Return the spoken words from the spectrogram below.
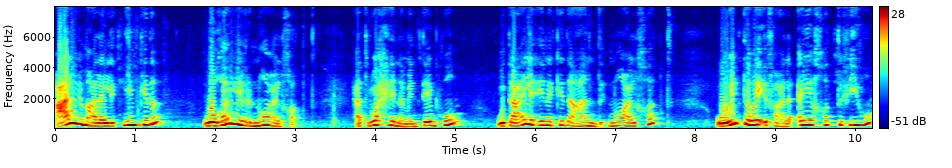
علم على الاتنين كده وغير نوع الخط. هتروح هنا من tab Home وتعالى هنا كده عند نوع الخط وانت واقف على اي خط فيهم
